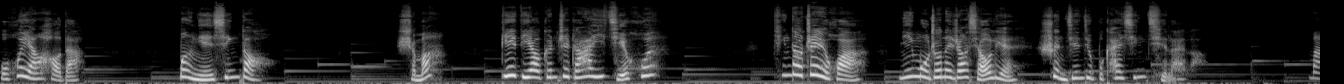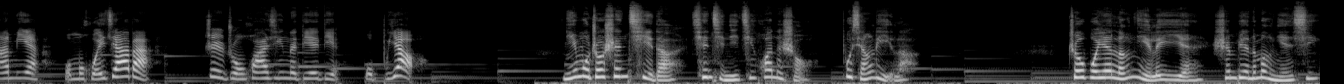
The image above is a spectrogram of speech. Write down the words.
我会养好的。孟年心道：“什么？爹爹要跟这个阿姨结婚？”听到这话，倪木舟那张小脸瞬间就不开心起来了。妈咪，我们回家吧。这种花心的爹爹，我不要。倪木舟生气的牵起倪清欢的手，不想理了。周伯言冷睨了一眼身边的孟年心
